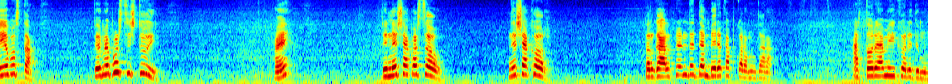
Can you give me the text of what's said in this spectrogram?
এই অবস্থা। প্রেমে পড়ছিস তুই? হ্যাঁ? তুই নেশা করছ? নেশা কর তোর গার্লফ্রেন্ডের দাম ব্রেকআপ করামু, দাঁড়া। আর তোরে আমি ই করে দিমু।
